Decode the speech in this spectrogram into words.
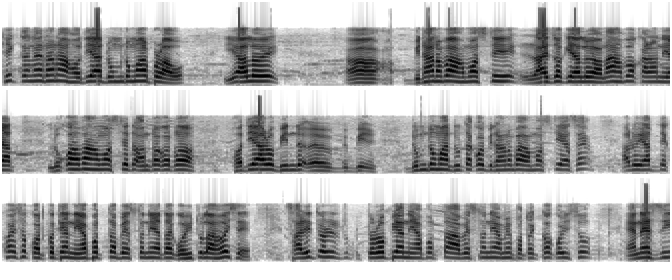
ঠিক তেনেধৰণে শদিয়া ডুমডুমাৰ পৰাও ইয়ালৈ বিধানসভা সমষ্টি ৰাইজক ইয়ালৈ অনা হ'ব। কাৰণ ইয়াত লোকসভা সমষ্টিত অন্তৰ্গত শদিয়া আৰু বিন্দু ডুমডুমা দুটাকৈ বিধানসভা সমষ্টি আছে আৰু ইয়াত দেখুৱাইছোঁ কটকটীয়া নিৰাপত্তা বেষ্টনী এটা গঢ়ি তোলা হৈছে। চাৰি তৰ- তৰপীয়া নিৰাপত্তা আবেষ্টনী আমি প্ৰত্যক্ষ কৰিছোঁ। N S G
